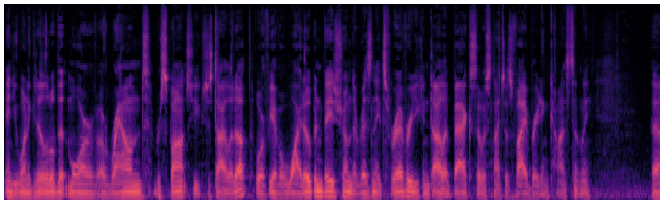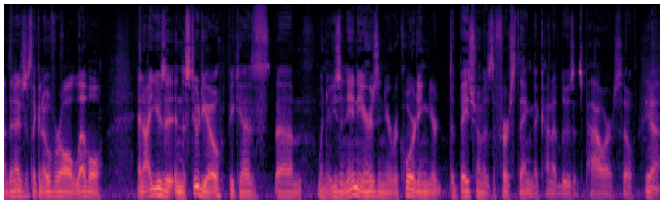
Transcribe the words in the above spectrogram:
and you want to get a little bit more of a round response, you can just dial it up. Or if you have a wide open bass drum that resonates forever, you can dial it back so it's not just vibrating constantly. Uh, then it's just like an overall level. And I use it in the studio because um, when you're using in ears and you're recording, your the bass drum is the first thing that kind of lose its power. So Yeah.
